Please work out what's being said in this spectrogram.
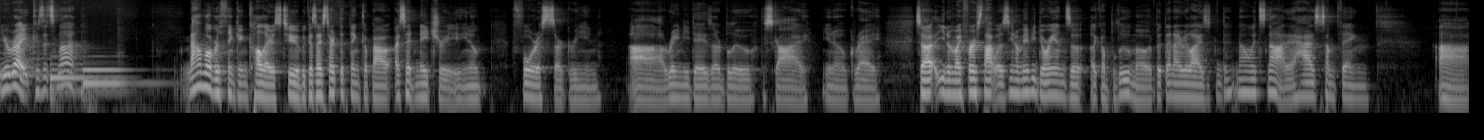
You're right, because it's not. Now I'm overthinking colors too, because I start to think about. I said naturey, you know, forests are green, uh, rainy days are blue, the sky, you know, gray. So you know, my first thought was, you know, maybe Dorian's a, like a blue mode, but then I realized, no, it's not. It has something. Uh,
